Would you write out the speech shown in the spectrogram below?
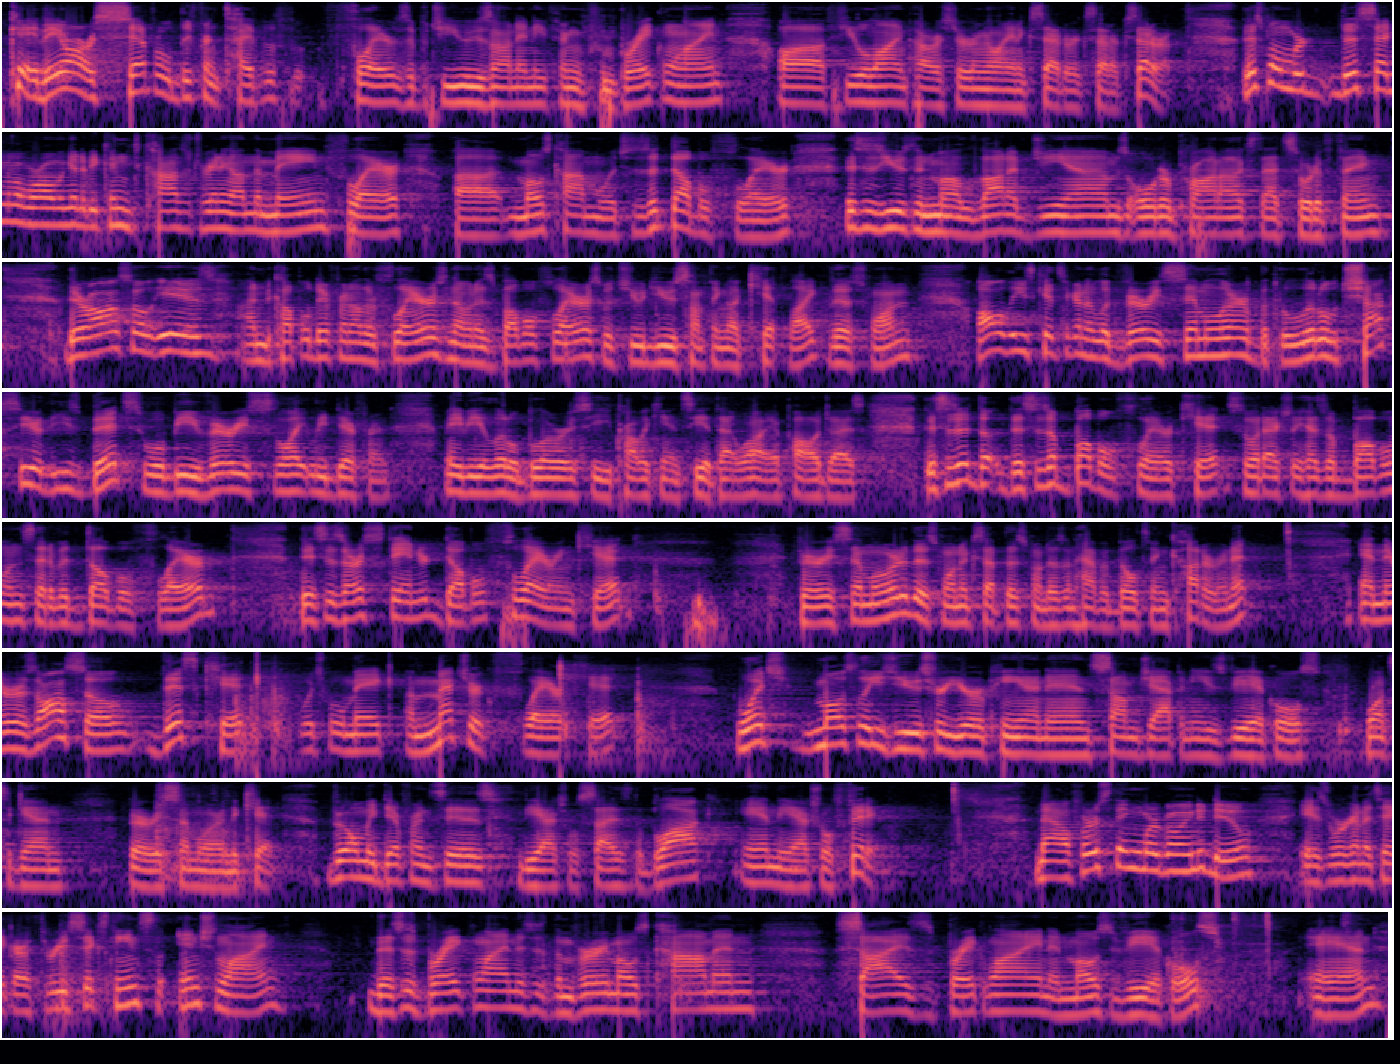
Okay, there are several different type of flares that you use on anything from brake line, uh, fuel line, power steering line, etc., etc., etc. This one, we're this segment we're only going to be con concentrating on the main flare, uh, most common, which is a double flare. This is used in a lot of GMs, older products, that sort of thing. There also is a couple different other flares known as bubble flares, which you'd use something a kit like this one. All these kits are going to look very similar, but the little chucks here, these bits, will be very slightly different. Maybe a little blurry, so you probably can't see it that well. I apologize. This is a this is a bubble flare kit, so it actually has a bubble instead of a double flare. This is our standard double flaring kit. Very similar to this one, except this one doesn't have a built-in cutter in it. And there is also this kit, which will make a metric flare kit, which mostly is used for European and some Japanese vehicles. Once again, very similar in the kit. The only difference is the actual size of the block and the actual fitting. Now, first thing we're going to do is we're going to take our 3 16 inch line. This is brake line. This is the very most common size brake line in most vehicles. And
